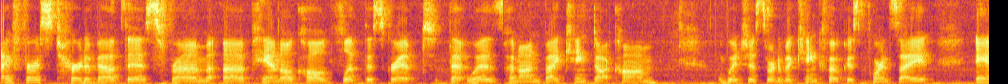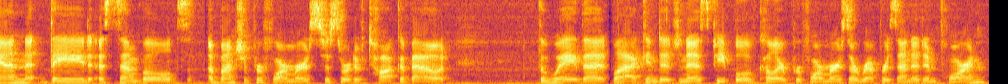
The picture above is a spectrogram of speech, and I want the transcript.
I first heard about this from a panel called Flip the Script that was put on by kink.com, which is sort of a kink focused porn site. And they'd assembled a bunch of performers to sort of talk about the way that Black, Indigenous, people of color performers are represented in porn.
